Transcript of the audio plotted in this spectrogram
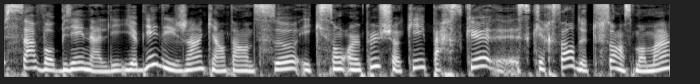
ça va bien aller. Il y a bien des gens qui entendent ça et qui sont un peu choqués parce que euh, ce qui ressort de tout ça en ce moment,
